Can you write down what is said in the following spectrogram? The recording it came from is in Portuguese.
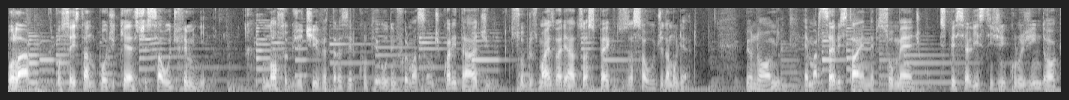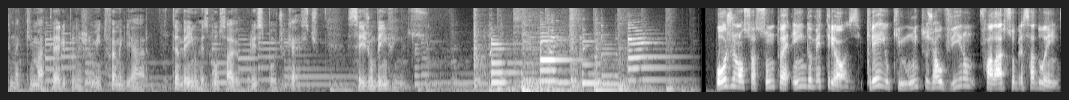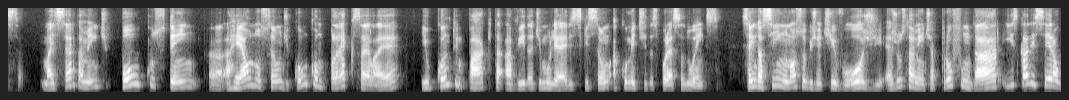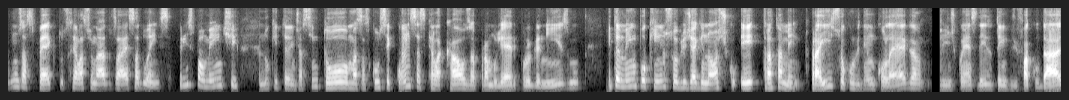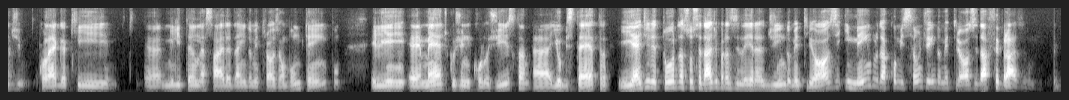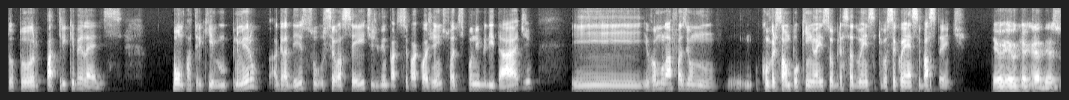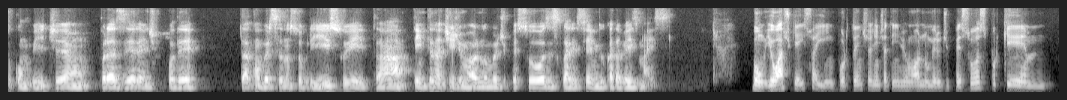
Olá, você está no podcast Saúde Feminina. O nosso objetivo é trazer conteúdo e informação de qualidade sobre os mais variados aspectos da saúde da mulher. Meu nome é Marcelo Steiner, sou médico, especialista em ginecologia endócrina, climatério e planejamento familiar e também o responsável por esse podcast. Sejam bem-vindos. Hoje o nosso assunto é endometriose. Creio que muitos já ouviram falar sobre essa doença mas certamente poucos têm a real noção de quão complexa ela é e o quanto impacta a vida de mulheres que são acometidas por essa doença. Sendo assim, o nosso objetivo hoje é justamente aprofundar e esclarecer alguns aspectos relacionados a essa doença, principalmente no que tange a sintomas, as consequências que ela causa para a mulher e para o organismo, e também um pouquinho sobre diagnóstico e tratamento. Para isso, eu convidei um colega, a gente conhece desde o tempo de faculdade, colega que é, militando nessa área da endometriose há um bom tempo. Ele é médico ginecologista uh, e obstetra e é diretor da Sociedade Brasileira de Endometriose e membro da Comissão de Endometriose da FEBRASO, Dr. Patrick Beleles. Bom, Patrick, primeiro agradeço o seu aceite de vir participar com a gente, sua disponibilidade e, e vamos lá fazer um conversar um pouquinho aí sobre essa doença que você conhece bastante. Eu, eu que agradeço o convite, é um prazer a gente poder está conversando sobre isso e está tentando atingir o maior número de pessoas, esclarecendo cada vez mais. Bom, eu acho que é isso aí. É importante a gente atingir o maior número de pessoas, porque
